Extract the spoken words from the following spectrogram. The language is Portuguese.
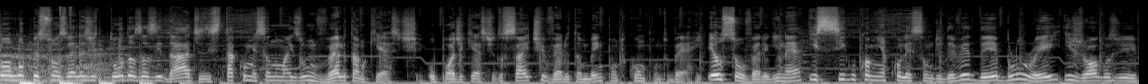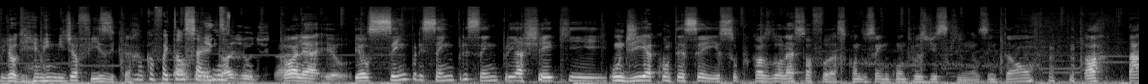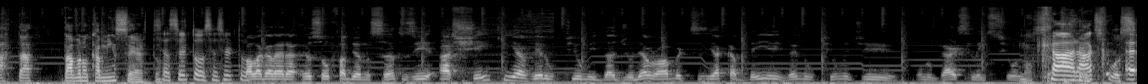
alô, alô, pessoas velhas de todas as idades. Está começando mais um Velho Tá no Cast, o podcast do site velhotambém.com.br. Eu sou o Velho Guiné e sigo com a minha coleção de DVD, Blu-ray e jogos de videogame em mídia física. Nunca foi tão certo. Olha, eu, eu sempre, sempre, sempre achei que um dia ia acontecer isso por causa do Last of Us, quando você encontra os disquinhos. Então, ó, tá, tá, tava no caminho certo. Você acertou, você acertou. Fala galera, eu sou o Fabiano Santos e achei que ia ver um filme da Julia Roberts e acabei vendo um filme de Um Lugar Silencioso. Nossa, Caraca. fosse.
